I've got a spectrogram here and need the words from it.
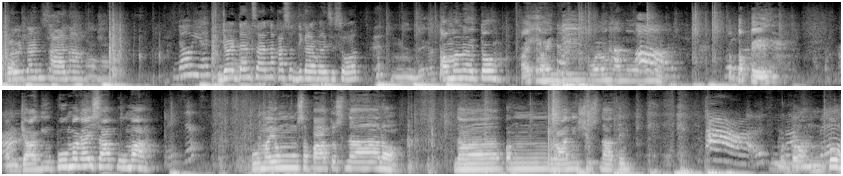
Jordan sana. Oo nga. No, to. Jordan, sana kaso di ka naman nagsusuot. Hindi, tama na ito. Kahit nga hindi, walang ano, ano. Tatak eh. Ang jogging. Puma guys ha, Puma. Puma yung sapatos na ano, na pang running shoes natin. To. Mo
